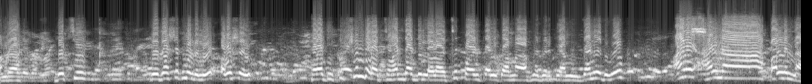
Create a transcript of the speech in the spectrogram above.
আমরা দেখছি যে দর্শক মন্ডলী, অবশ্যই খেলাটি খুব সুন্দর হচ্ছে। হাড্ডাহাড্ডি লড়া হচ্ছে। পয়েন্ট তালিকা আমরা আপনাদেরকে আমি জানিয়ে দেবো। আরে হাইনা পারলেন না।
